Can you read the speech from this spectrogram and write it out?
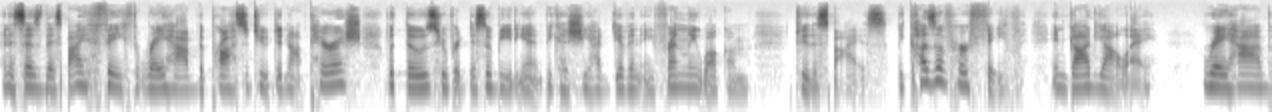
And it says this By faith, Rahab the prostitute did not perish with those who were disobedient because she had given a friendly welcome to the spies. Because of her faith in God Yahweh, Rahab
